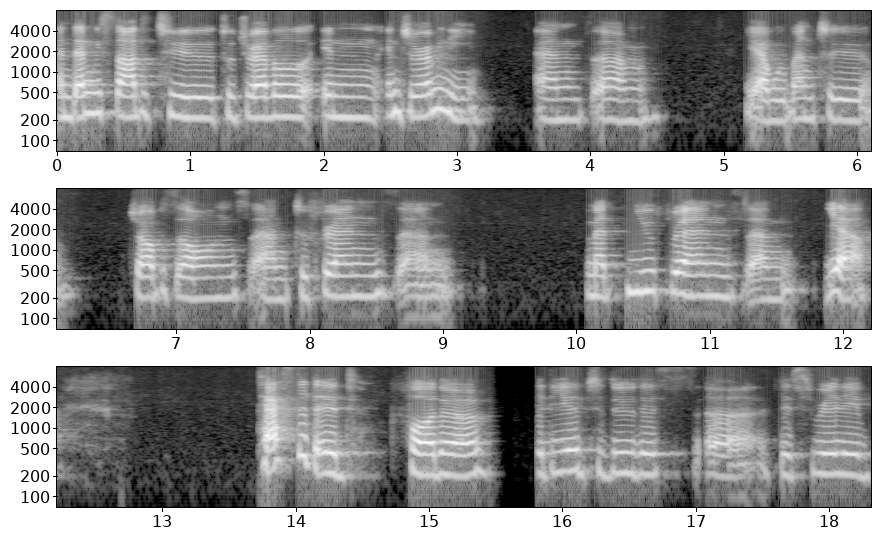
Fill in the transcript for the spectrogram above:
and then we started to to travel in in Germany, and um, yeah, we went to drop zones and to friends and met new friends and yeah, tested it for the idea to do this uh, this really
